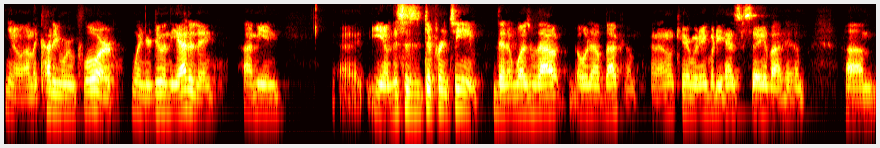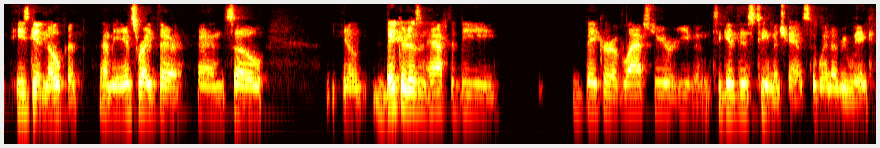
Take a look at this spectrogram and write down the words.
you know on the cutting room floor when you're doing the editing. I mean, uh, you know, this is a different team than it was without Odell Beckham, and I don't care what anybody has to say about him. Um, he's getting open. I mean, it's right there, and so you know, Baker doesn't have to be Baker of last year, even to give this team a chance to win every week.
